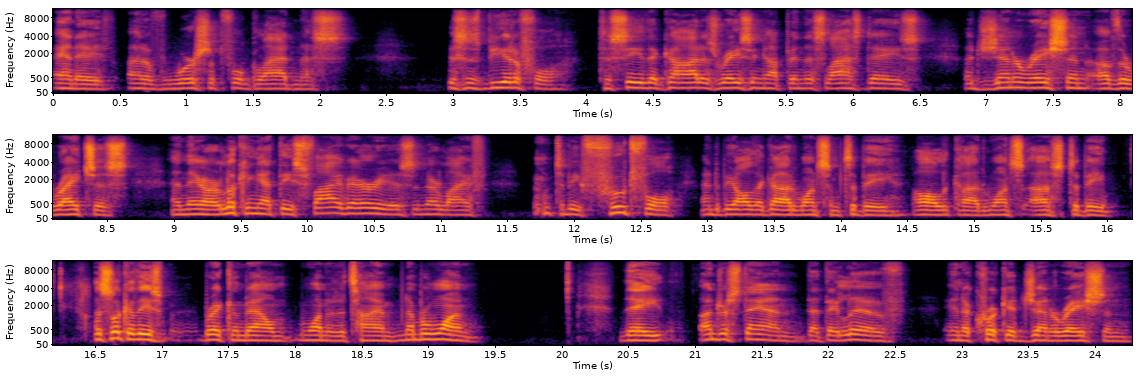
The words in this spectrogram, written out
and, a, and of worshipful gladness. This is beautiful to see that God is raising up in this last days a generation of the righteous and they are looking at these five areas in their life to be fruitful and to be all that God wants them to be, all that God wants us to be. Let's look at these, break them down one at a time. Number one, they understand that they live in a crooked generation.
